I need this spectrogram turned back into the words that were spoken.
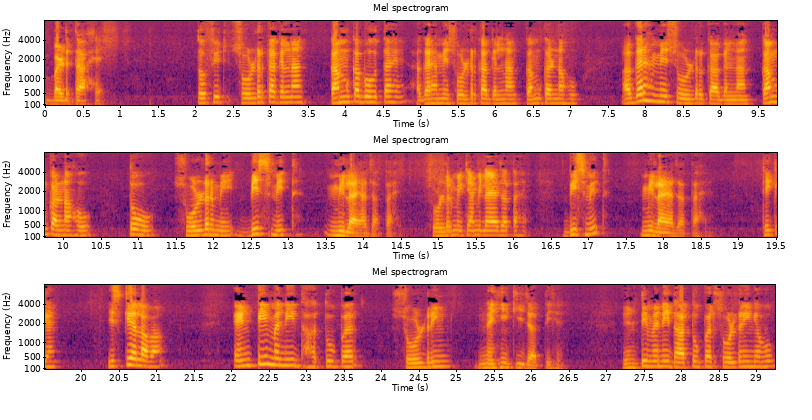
बढ़ता है। तो फिर शोल्डर का गलनांक कम कब होता है? अगर हमें शोल्डर का गलनांक कम करना हो। अगर हमें शोल्डर का गलनांक कम करना हो तो शोल्डर में बिस्मिथ मिलाया जाता है। शोल्डर में क्या मिलाया जाता है? बिस्मिथ मिलाया जाता है। ठीक है? इसके अलावा एंटीमनी धातु पर सोल्डरिंग नहीं की जाती है। एंटीमनी धातु पर सोल्डरिंग है वो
